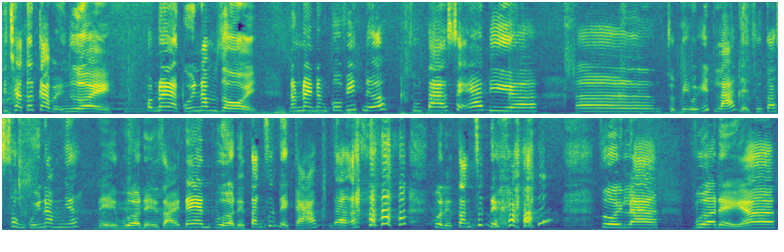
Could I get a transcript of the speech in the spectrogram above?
Xin chào tất cả mọi người. Hôm nay là cuối năm rồi. Năm nay năm Covid nữa. Chúng ta sẽ đi uh, uh, chuẩn bị một ít lá để chúng ta xông cuối năm nhé. Để vừa để giải đen vừa để tăng sức đề cám à, ờ, Vừa để tăng sức đề kháng. Rồi là vừa để uh,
